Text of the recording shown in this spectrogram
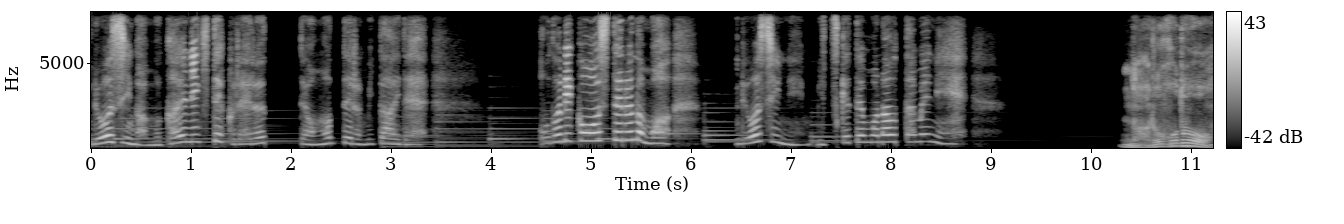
両親が迎えに来てくれるって思ってるみたいで踊り子をしてるのも両親に見つけてもらうために。なるほど。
